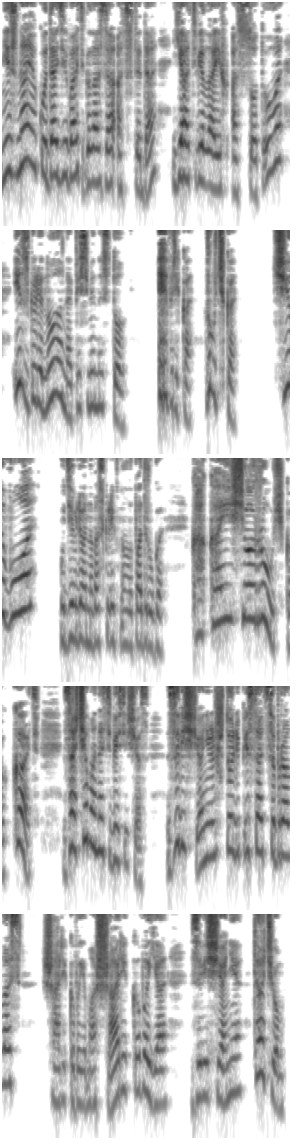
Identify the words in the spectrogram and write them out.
Не зная, куда девать глаза от стыда, я отвела их от сотового и взглянула на письменный стол. «Эврика! Ручка!» «Чего?» — удивленно воскликнула подруга. «Какая еще ручка, Кать? Зачем она тебе сейчас? Завещание ли, что ли, писать собралась?» «Шариковая Машариковая. Завещание? Ты о чем?»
